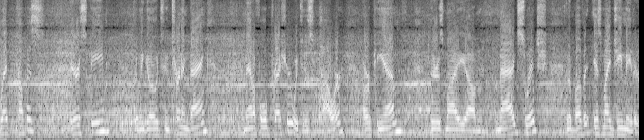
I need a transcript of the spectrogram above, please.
wet compass, airspeed. Then we go to turn and bank, manifold pressure, which is power, RPM. There's my um, mag switch, and above it is my G meter.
